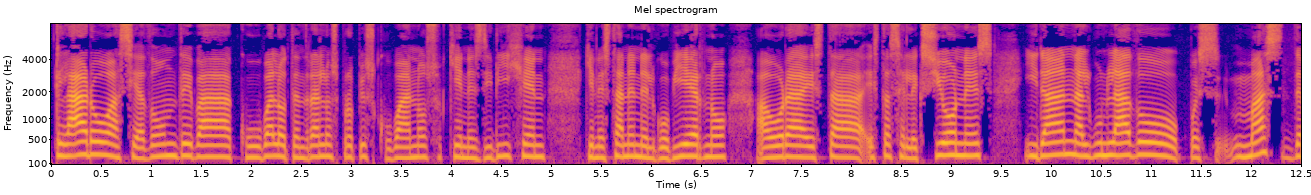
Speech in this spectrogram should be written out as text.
claro hacia dónde va Cuba? ¿Lo tendrán los propios cubanos, quienes dirigen, quienes están en el gobierno? Ahora esta, estas elecciones irán a algún lado, pues más de,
